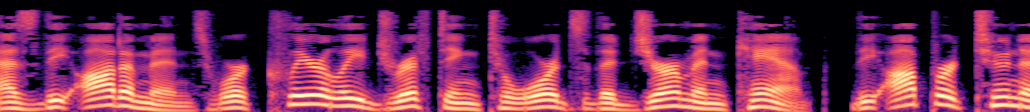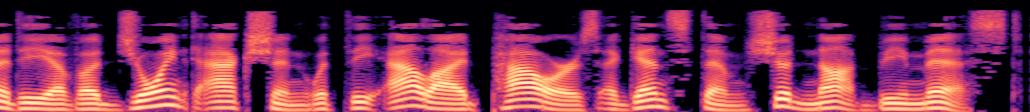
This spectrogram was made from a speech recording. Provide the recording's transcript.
as the Ottomans were clearly drifting towards the German camp. The opportunity of a joint action with the Allied powers against them should not be missed.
